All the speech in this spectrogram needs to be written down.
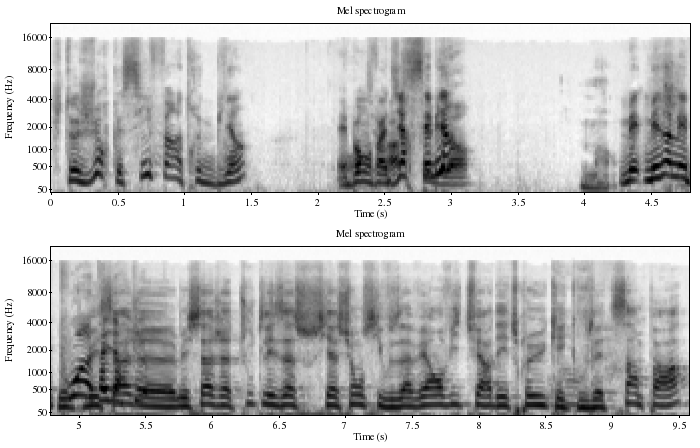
je te jure que s'il fait un truc bien, eh ben on va dira, dire c'est bien. Bon. Mais, mais non, mais Donc, point. c'est-à-dire message, que euh, message à toutes les associations, si vous avez envie de faire des trucs et que vous êtes sympa,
